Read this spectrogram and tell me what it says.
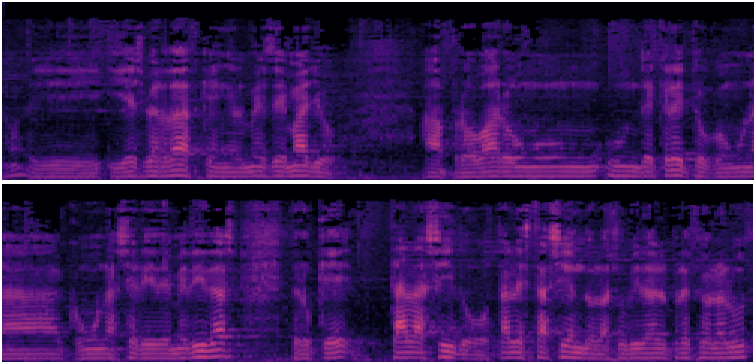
¿no? Y, es verdad que en el mes de mayo aprobaron un, decreto con una, con una serie de medidas, pero que tal ha sido o tal está siendo la subida del precio de la luz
